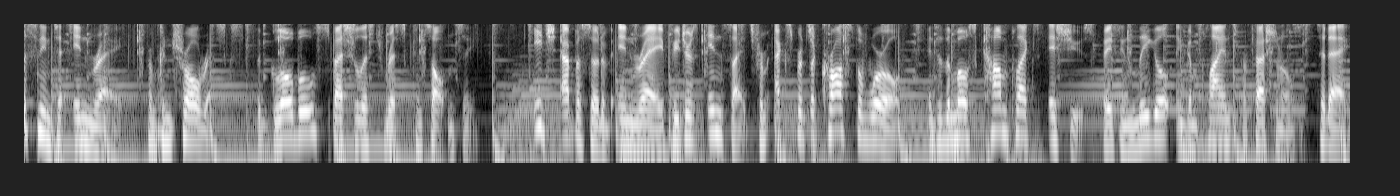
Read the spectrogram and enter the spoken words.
listening to In Re from Control Risks, the global specialist risk consultancy. Each episode of In Re features insights from experts across the world into the most complex issues facing legal and compliance professionals today.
